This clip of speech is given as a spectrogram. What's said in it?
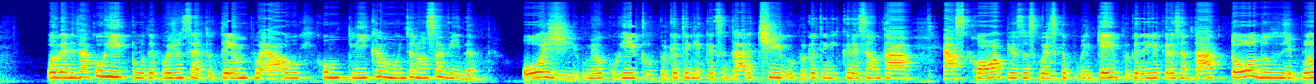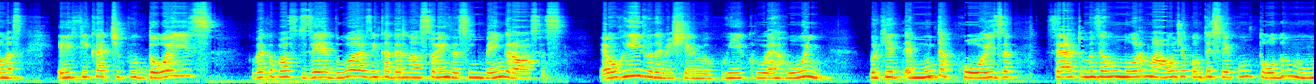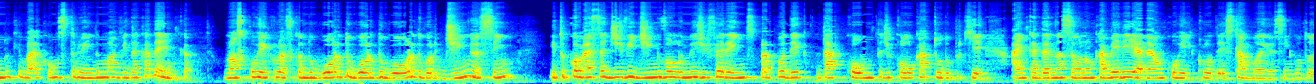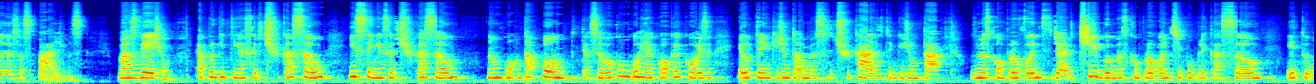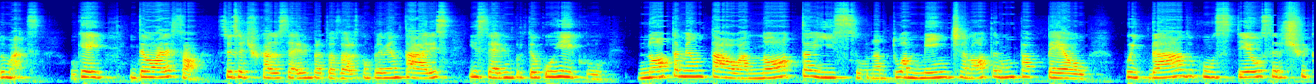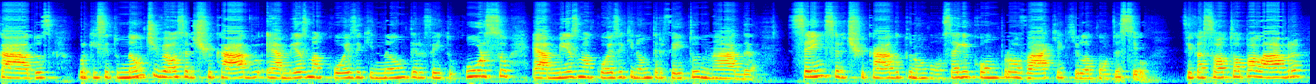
organizar currículo depois de um certo tempo é algo que complica muito a nossa vida. hoje o meu currículo, porque eu tenho que acrescentar artigo, porque eu tenho que acrescentar as cópias das coisas que eu publiquei, porque eu tenho que acrescentar todos os diplomas, ele fica tipo dois, como é que eu posso dizer, duas encadernações assim bem grossas. É horrível de mexer no meu currículo, é ruim, porque é muita coisa, certo? Mas é o normal de acontecer com todo mundo que vai construindo uma vida acadêmica. Nosso currículo vai ficando gordo, gordo, gordo, gordinho assim, e tu começa a dividir em volumes diferentes para poder dar conta de colocar tudo, porque a encadernação não caberia, né? Um currículo desse tamanho, assim, com todas essas páginas. Mas vejam, é porque tem a certificação e sem a certificação não conta ponto. Então, se eu vou concorrer a qualquer coisa, eu tenho que juntar os meus certificados, eu tenho que juntar os meus comprovantes de artigo, meus comprovantes de publicação e tudo mais. Ok? Então, olha só, seus certificados servem para tuas horas complementares e servem para o teu currículo. Nota mental, anota isso na tua mente, anota num papel. Cuidado com os teus certificados, porque se tu não tiver o certificado, é a mesma coisa que não ter feito curso, é a mesma coisa que não ter feito nada. Sem certificado, tu não consegue comprovar que aquilo aconteceu. Fica só a tua palavra,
